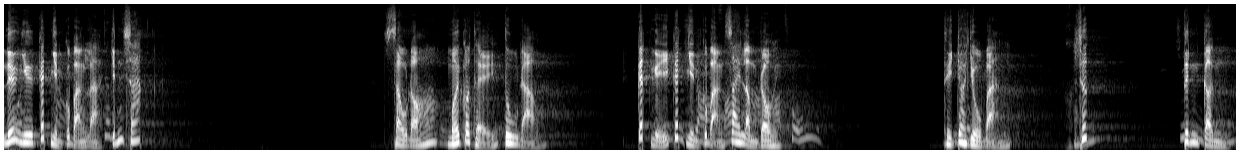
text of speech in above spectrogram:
Nếu như cách nhìn của bạn là chính xác. sau đó mới có thể tu đạo. Cách nghĩ cách nhìn của bạn sai lầm rồi thì cho dù bạn rất tinh cần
